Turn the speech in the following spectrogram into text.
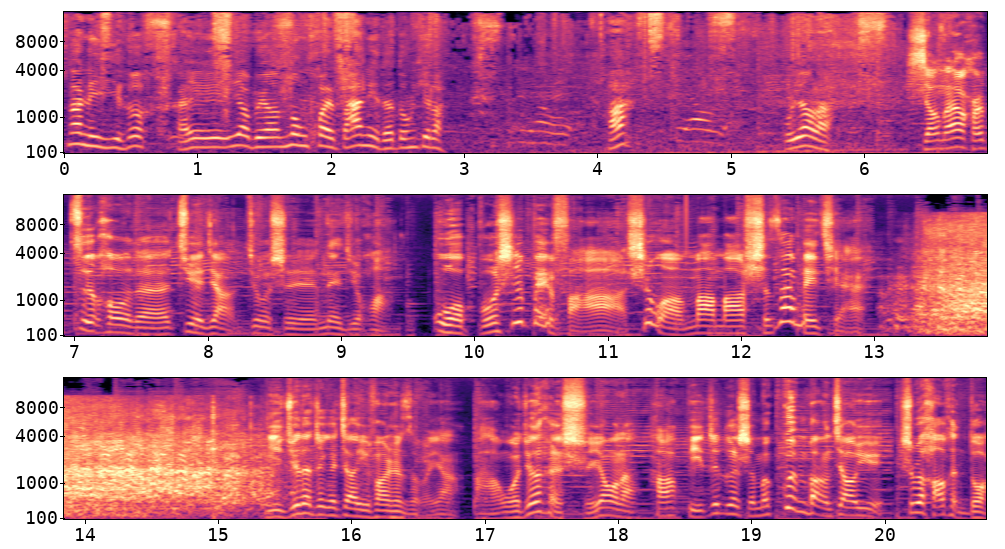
那你以后还要不要弄坏班里的东西了？不要我，啊？不要了。小男孩最后的倔强就是那句话：“我不是被罚，是我妈妈实在没钱。”你觉得这个教育方式怎么样啊？我觉得很实用呢，哈，比这个什么棍棒教育是不是好很多？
